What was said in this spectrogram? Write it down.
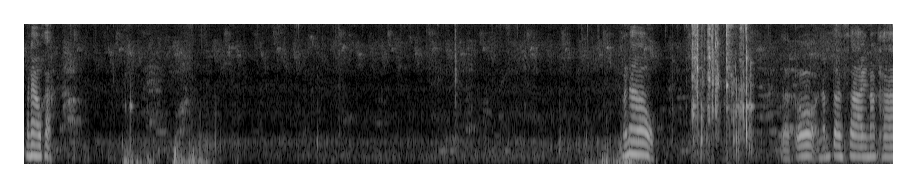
มะนาวค่ะ มะนาว แล้วก็น้ำตาลทรายนะคะ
